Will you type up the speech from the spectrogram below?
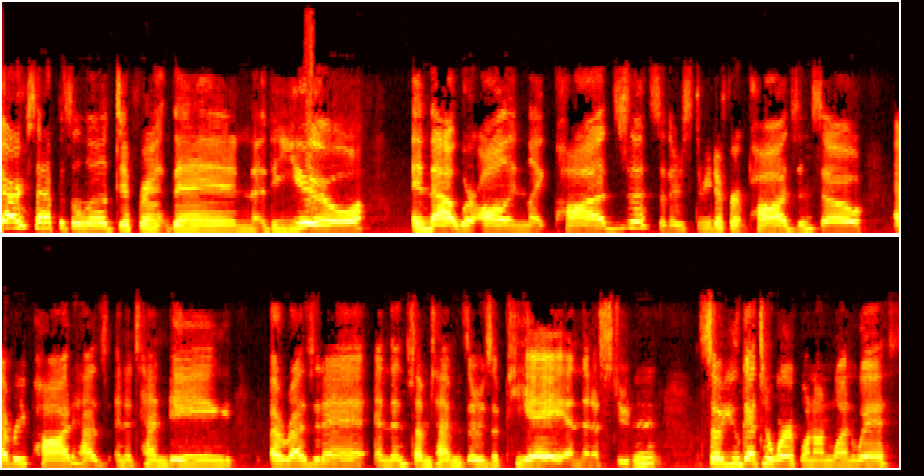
ER setup is a little different than the U in that we're all in like pods. So there's three different pods. And so every pod has an attending, a resident, and then sometimes there's a PA and then a student. So you get to work one on one with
